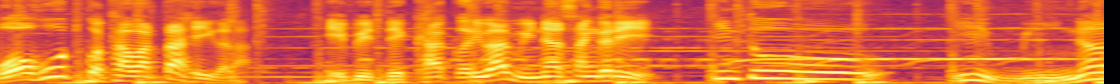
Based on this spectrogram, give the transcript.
ବହୁତ କଥାବାର୍ତ୍ତା ହେଇଗଲା ଏବେ ଦେଖା କରିବା ମୀନା ସାଙ୍ଗରେ କିନ୍ତୁ ଏ ମୀନା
